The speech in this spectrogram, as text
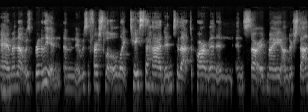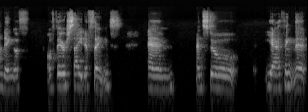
Um, and that was brilliant. And it was the first little like taste I had into that department and and started my understanding of of their side of things. Um, and so yeah I think that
